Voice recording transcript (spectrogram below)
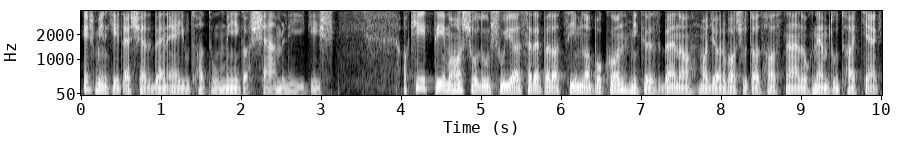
és mindkét esetben eljuthatunk még a sámlíg is. A két téma hasonló súlyjal szerepel a címlapokon, miközben a magyar vasutat használók nem tudhatják,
